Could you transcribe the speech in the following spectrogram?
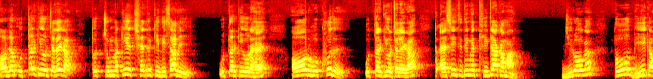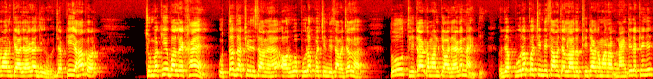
और जब उत्तर की ओर चलेगा तो चुंबकीय क्षेत्र की दिशा भी उत्तर की ओर है, और वो खुद उत्तर की ओर चलेगा। तो ऐसी स्थिति में थीटा का मान ज़ीरो होगा तो भी का मान क्या आ जाएगा ज़ीरो। जबकि यहाँ पर चुंबकीय बल रेखाएँ उत्तर दक्षिण दिशा में है और वो पूरब पश्चिम दिशा में चल रहा है तो थीटा का मान क्या हो जाएगा 90 तो जब पूरब पश्चिम दिशा में चल रहा है तो थीटा का मान आप 90 रखेंगे,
